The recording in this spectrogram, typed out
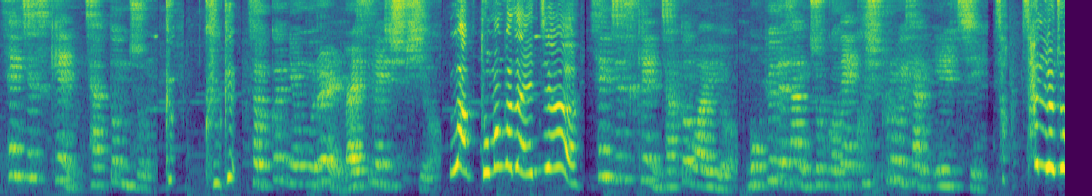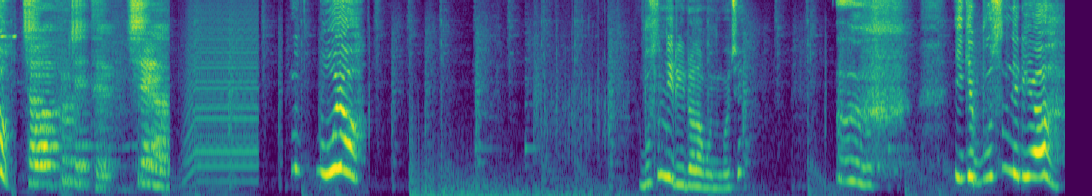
생체 스캔 작동 중. 그, 그게 접근 용무를 말씀해 주십시오. 으악 도망가자 엔즈 생체 스캔 작동 완료. 목표 대상 조건의 90% 이상 일치. 사, 살려줘 저와 프로젝트 실행하고 뭐야? 무슨 일이 일어나고 있는 거지? 으, 이게 무슨 일이야?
